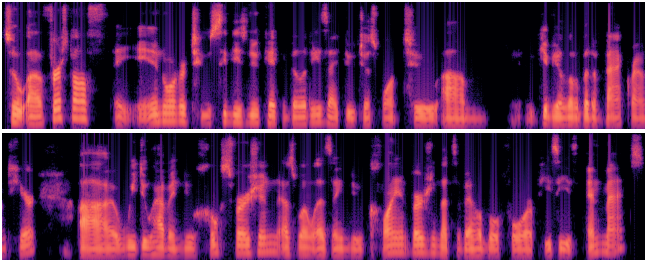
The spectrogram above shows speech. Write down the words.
So uh, first off, in order to see these new capabilities, I do just want to um, give you a little bit of background here. Uh, we do have a new host version as well as a new client version that's available for PCs and Macs.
